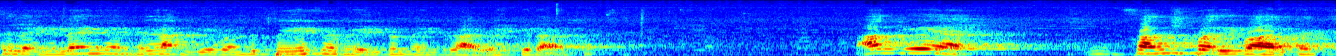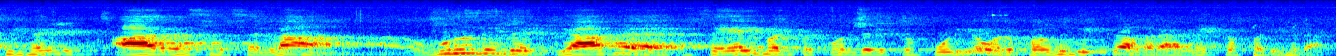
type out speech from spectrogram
சில இளைஞர்கள் அங்கே வந்து பேச வேண்டும் என்று அழைக்கிறார்கள். அங்கே சங் பரிவார் கட்சிகள் ஆர்எஸ்எஸ் எல்லாம் உறுதியாக செயல்பட்டு கொண்டிருக்கக்கூடிய ஒரு பகுதிக்கு அவர் அழைக்கப்படுகிறார்.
